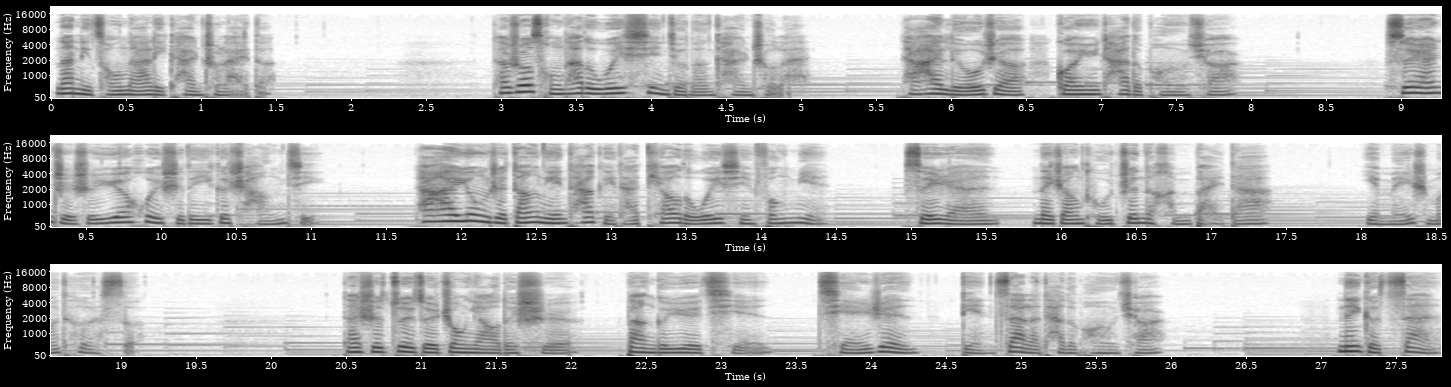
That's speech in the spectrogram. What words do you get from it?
那你从哪里看出来的？”他说：“从他的微信就能看出来，他还留着关于他的朋友圈，虽然只是约会时的一个场景。”他还用着当年他给他挑的微信封面，虽然那张图真的很百搭，也没什么特色。但是最最重要的是，半个月前前任点赞了他的朋友圈。那个赞，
